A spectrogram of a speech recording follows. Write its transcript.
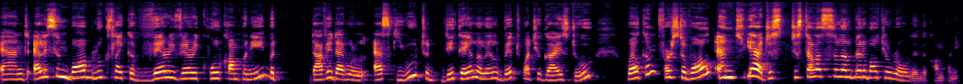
And Alice & Bob looks like a very, very cool company, but David, I will ask you to detail a little bit what you guys do welcome first of all and yeah just just tell us a little bit about your role in the company.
